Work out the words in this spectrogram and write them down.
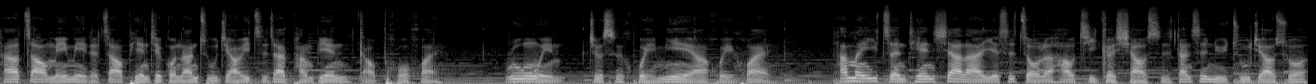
她要照美美的照片，结果男主角一直在旁边搞破坏。Ruin 就是毁灭啊，毁坏。他们一整天下来也是走了好几个小时，但是女主角说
